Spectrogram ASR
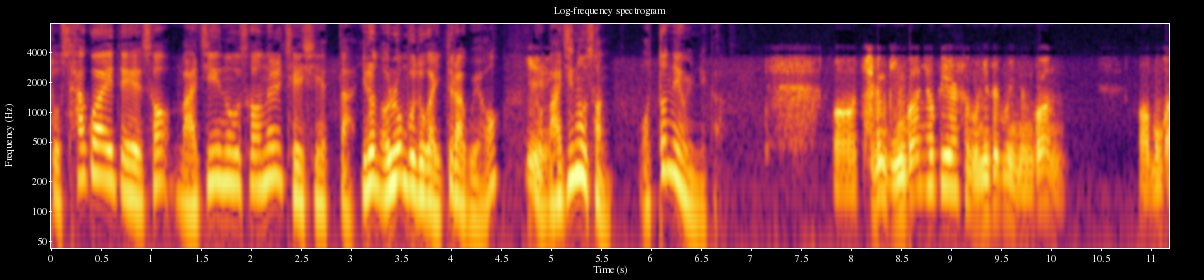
또 사과에 대해서 마지노선을 제시했다. 이런 언론 보도가 있더라고요. 예. 마지노선 어떤 내용입니까? 어, 지금 민관협의회에서 논의되고 있는 건 어, 뭔가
